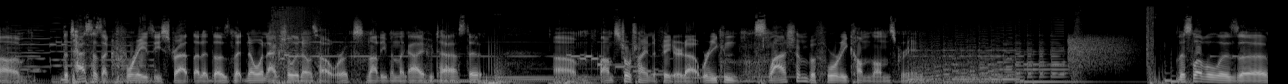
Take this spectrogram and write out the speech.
Um, the TAS has a crazy strat that it does that no one actually knows how it works, not even the guy who TASed it. Um, I'm still trying to figure it out, where you can slash him before he comes on screen. This level is, uh,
